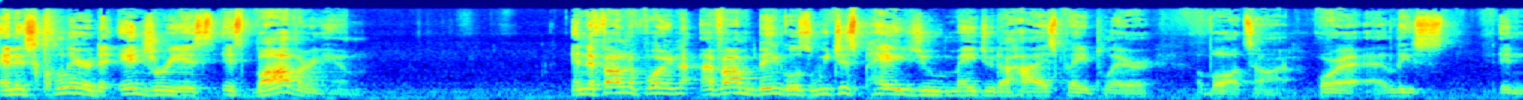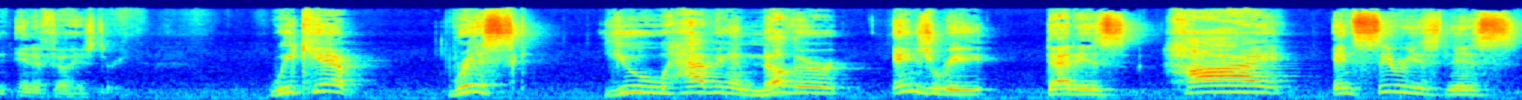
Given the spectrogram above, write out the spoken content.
And it's clear the injury is, is bothering him. And if I'm the 49, if I'm Bengals, we just paid you, made you the highest paid player of all time, or at least in NFL history. We can't risk you having another injury that is high in seriousness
